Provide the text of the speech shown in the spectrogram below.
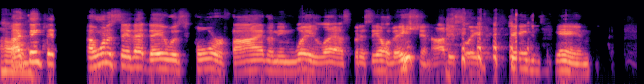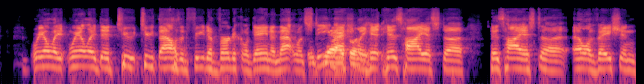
Um, I think that I want to say that day was four or five. I mean, way less, but it's the elevation obviously changes the game. we only we only did two two thousand feet of vertical gain, and that one Steve Exactly. actually hit his highest uh, his highest uh, elevation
